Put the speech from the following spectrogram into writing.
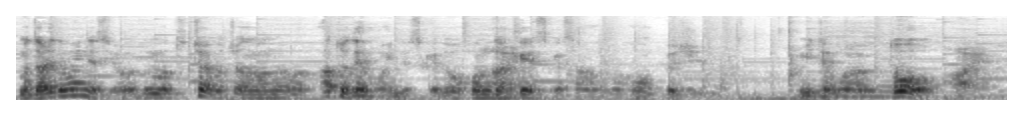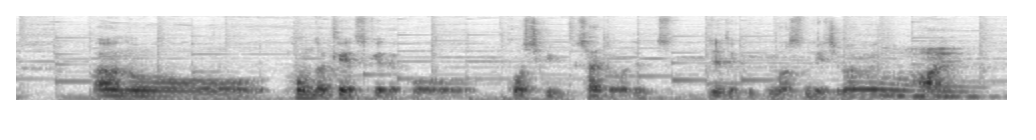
まあ誰でもいいんですよ。でも、例えばあの、後でもいいんですけど、本田圭佑さんのホームページ見てもらうと、はい。あのー本田圭佑でこう、公式サイトが出出てきますんで、一番上に。はい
